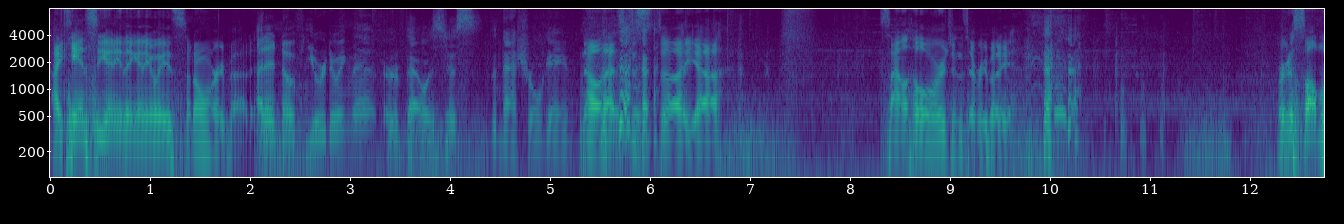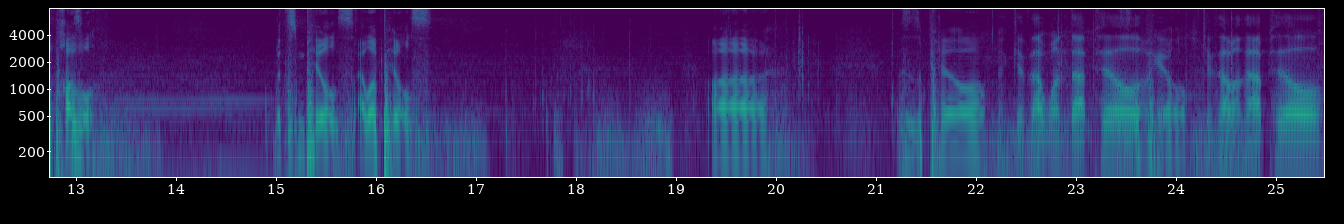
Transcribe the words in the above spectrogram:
I can't see anything anyways, so don't worry about it. I didn't know if you were doing that or if that was just the natural game. No, that's just uh, yeah. Silent Hill Origins, everybody. We're gonna solve a puzzle with some pills. I love pills. Uh, this is a pill. give that one that pill, This is and pill. give, give that one that pill.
